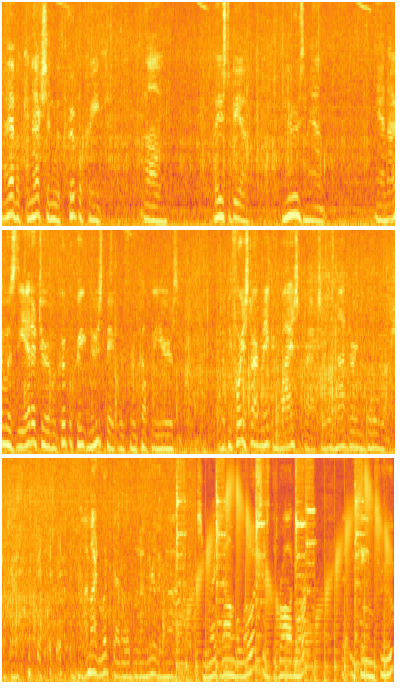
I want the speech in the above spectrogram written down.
I have a connection with Cripple Creek. Um, I used to be a newsman, and I was the editor of a Cripple Creek newspaper for a couple of years. But before you start making wisecracks, it was not during the gold rush, okay? I might look that old, but I'm really not. So right down below us is the Broadmoor that we came through.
